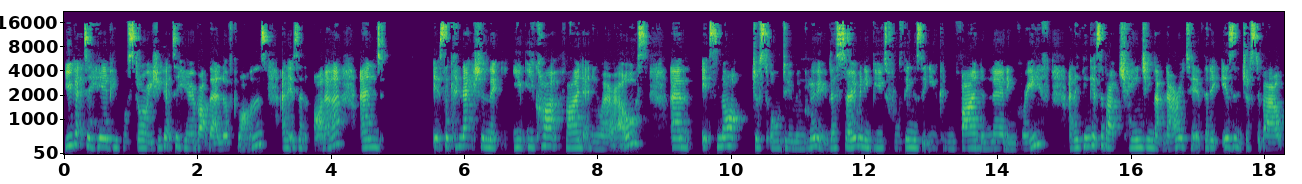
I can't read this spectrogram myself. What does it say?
You get to hear people's stories, you get to hear about their loved ones, and it's an honor. And it's a connection that you, you can't find anywhere else. Um, it's not just all doom and gloom. There's so many beautiful things that you can find and learn in grief. And I think it's about changing that narrative that it isn't just about,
